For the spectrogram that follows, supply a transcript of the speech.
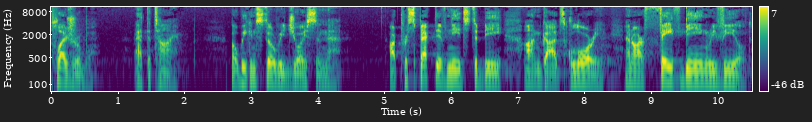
pleasurable at the time, but we can still rejoice in that. Our perspective needs to be on God's glory and our faith being revealed.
